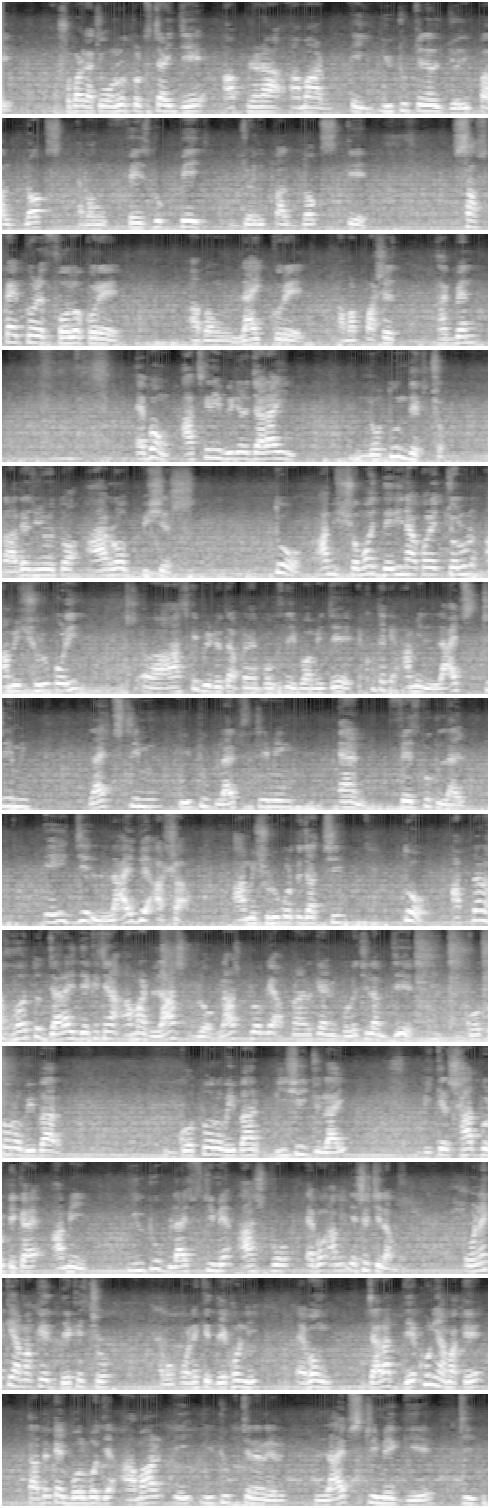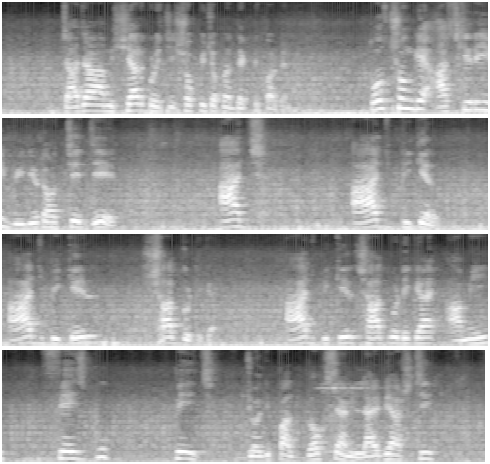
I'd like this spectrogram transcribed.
সবার কাছে অনুরোধ করতে চাই যে আপনারা আমার এই YouTube channel Joydeep Pal blogs এবং ফেসবুক পেজ জয়দীপ পাল ব্লগসকে সাবস্ক্রাইব করে, ফলো করে এবং লাইক করে আমার পাশে থাকবেন। এবং আজকের এই ভিডিও যারাই নতুন দেখছ, তাদের জন্য তো আরও বিশেষ। তো আমি সময় দেরি না করে চলুন, আমি শুরু করি। আহ, আজকের ভিডিওতে আপনাদের বলতে চাইব আমি যে এখন থেকে আমি live stream live stream YouTube live streaming and Facebook live এই যে লাইভে আসা আমি শুরু করতে যাচ্ছি। তো আপনারা হয়তো যারাই দেখেছেন আমার লাস্ট ব্লগ লাস্ট ব্লগে আপনাদেরকে আমি বলেছিলাম যে গত রবিবার গত রবিবার বিশে জুলাই বিকেল সাত ঘটিকায় আমি ইউটিউব লাইভ স্ট্রিমে আসব এবং আমি এসেছিলাম। অনেকে আমাকে দেখেছ এবং অনেকে দেখোনি। এবং যারা দেখোনি আমাকে, তাদেরকে আমি বলব যে আমার এই ইউটিউব চ্যানেলের লাইভ স্ট্রিমে গিয়ে কি যা যা আমি শেয়ার করেছি সব কিছু আপনারা দেখতে পারবেন। তোর সঙ্গে আজকের এই ভিডিওটা হচ্ছে যে, আজ আজ বিকেল আজ বিকেল সাত ঘটিকায়। আজ বিকেল সাত ঘটিকায় আমি ফেসবুক পেজ জয়দীপ পাল ব্লগসে আমি লাইভে আসছি।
